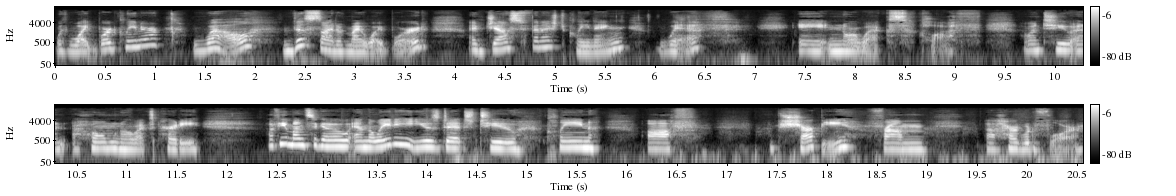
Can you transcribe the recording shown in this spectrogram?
with whiteboard cleaner? Well, this side of my whiteboard, I've just finished cleaning with a Norwex cloth. I went to a home Norwex party a few months ago and the lady used it to clean off Sharpie from a hardwood floor.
